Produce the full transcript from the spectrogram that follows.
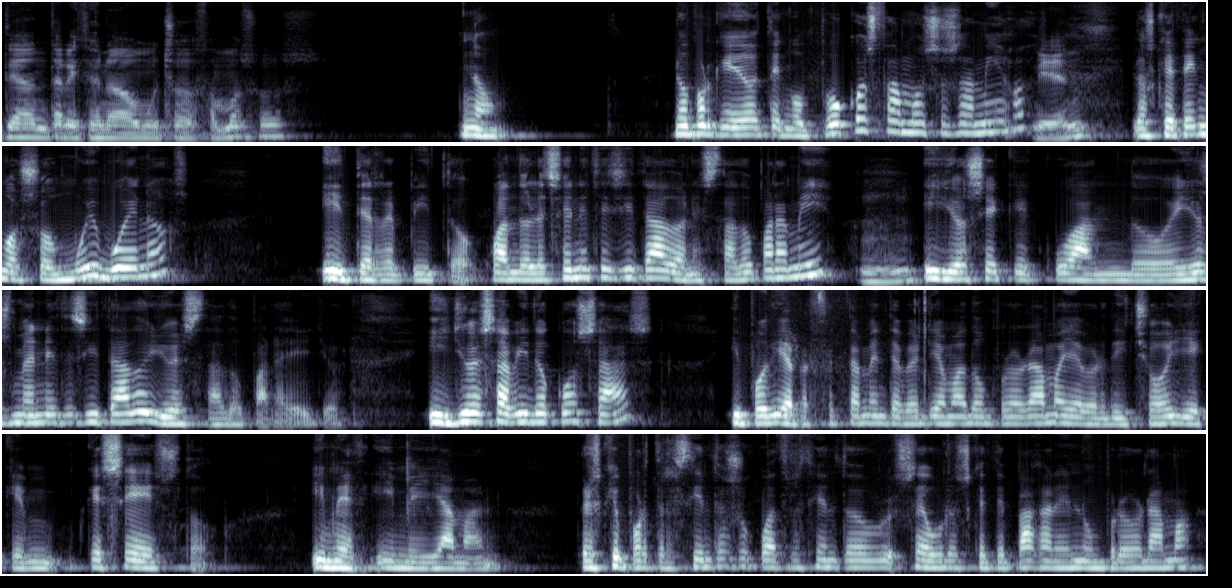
te han traicionado muchos famosos? No. No porque yo tengo pocos famosos amigos, los que tengo son muy buenos y te repito, cuando les he necesitado han estado para mí y yo sé que cuando ellos me han necesitado yo he estado para ellos. Y yo he sabido cosas y podía perfectamente haber llamado a un programa y haber dicho, oye, que, sé esto, y me, y me llaman. Pero es que por 300 o 400 euros que te pagan en un programa,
